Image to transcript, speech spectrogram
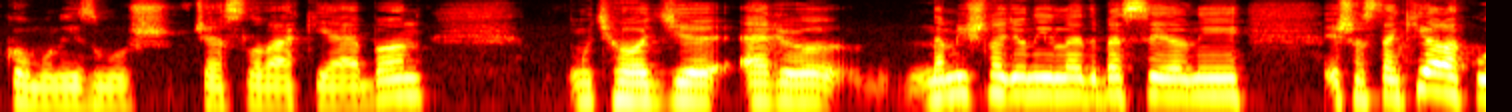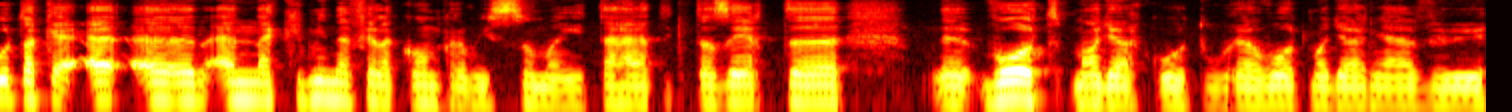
kommunizmus Csehszlovákiában, úgyhogy erről nem is nagyon illet beszélni, és aztán kialakultak e, e, ennek mindenféle kompromisszumai, tehát itt azért volt magyar kultúra, volt magyar nyelvű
